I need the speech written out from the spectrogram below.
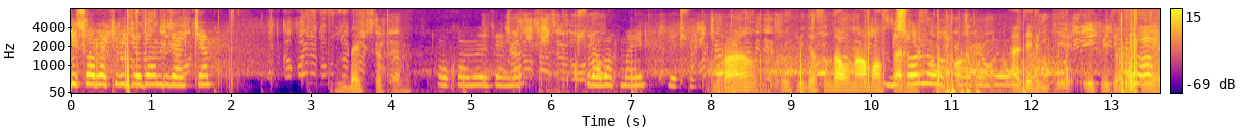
Bir sonraki videoda onu düzelteceğim. 5-0. O konu üzerinden kusura bakmayın lütfen. Burak'ın ilk videosunda ona avans Bir vermiş. sorun az önce oldu. Yani dedim ki ilk videosu diye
